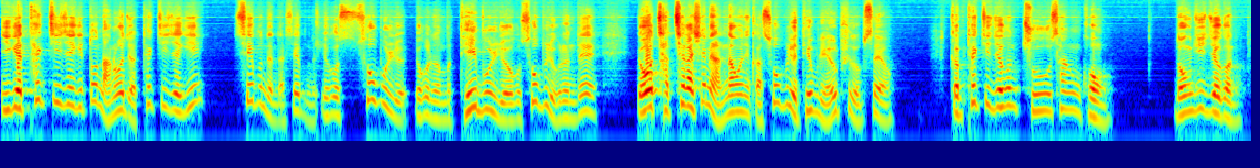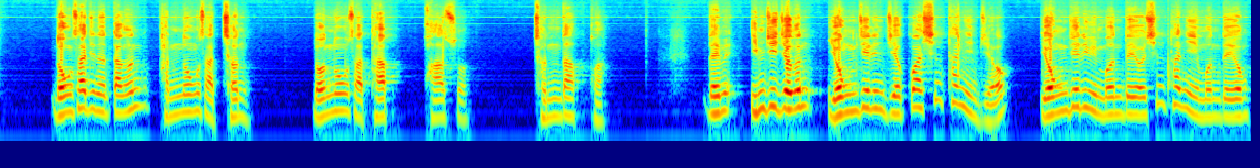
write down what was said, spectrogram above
이게 택지 지역이 또 나눠져. 택지 지역이 세분된다. 세분. 이거 소분류, 이거는 뭐 대분류, 이거 소분류 그런데 요 자체가 시험에 안 나오니까 소분류, 대분류 외울 필요도 없어요. 그럼 택지 지역은 주상공, 농지 지역은 농사 짓는 땅은 밭농사 전, 논농사답, 과수, 전답과. 그다음에 임지 지역은 용재림 지역과 신탄림 지역. 용재림이 뭔데요? 신탄림이 뭔데요?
